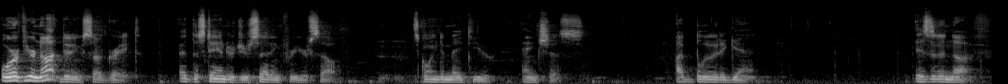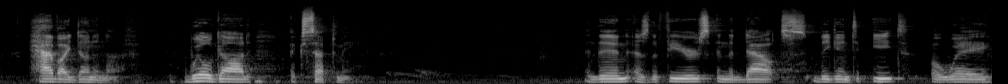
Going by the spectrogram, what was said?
Or if you're not doing so great at the standards you're setting for yourself, it's going to make you anxious. I blew it again. Is it enough? Have I done enough? Will God accept me? And then, as the fears and the doubts begin to eat away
